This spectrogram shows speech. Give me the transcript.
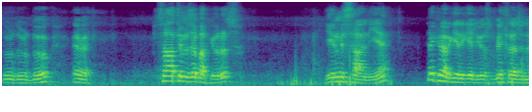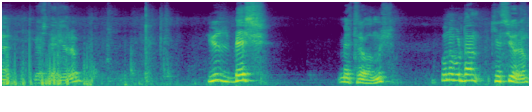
Durdurduk. Evet. Saatimize bakıyoruz. 20 saniye. Tekrar geri geliyoruz. Metrajını gösteriyorum. 105 metre olmuş. Bunu buradan kesiyorum.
